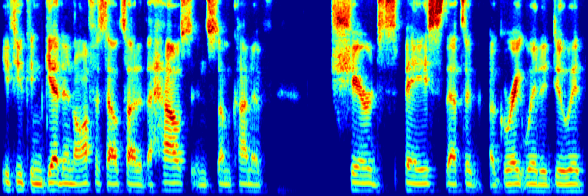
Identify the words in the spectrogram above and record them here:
If you can get an office outside of the house in some kind of shared space, that's a, a great way to do it.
